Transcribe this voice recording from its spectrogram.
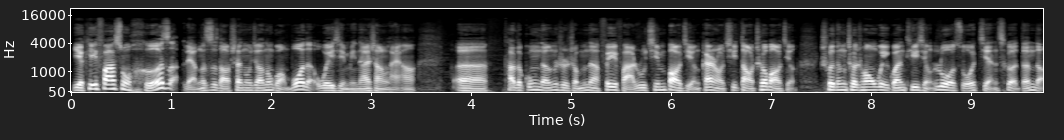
也可以发送“盒子”两个字到山东交通广播的微信平台上来啊。呃，它的功能是什么呢？非法入侵报警、干扰器倒车报警、车灯车窗未关提醒、落锁检测等等。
